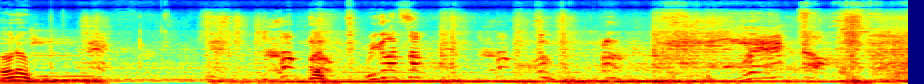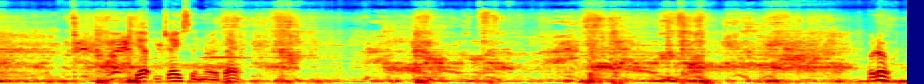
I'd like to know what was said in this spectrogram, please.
Oh no. Look. We got some. Yep, Jason right there. Oh no.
